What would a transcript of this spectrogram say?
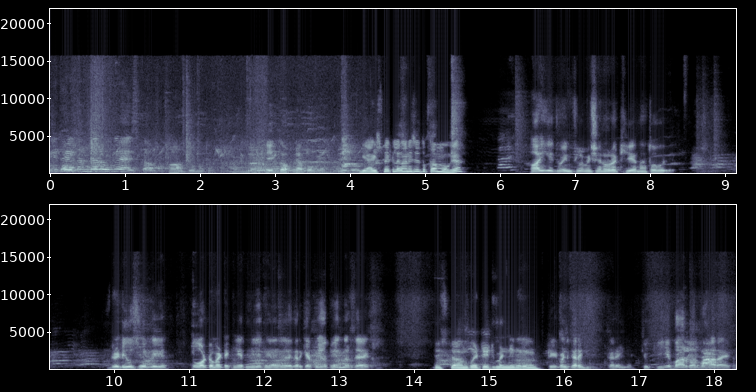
ये तो एक अंदर हो गया इसका। एक तो अपने आप हो गया। ये आइस पैक लगाने से तो कम हो गया? हाँ ये जो इन्फ्लेमेशन हो रखी है ना तो रिड्यूस हो गई है। तो ऑटोमेटिकली धीरे धीरे धीरे करके अपने आप ही अंदर जाएगा। इसका हम कोई ट्रीटमेंट नहीं करेंगे? ट्रीटमेंट करेंगे करेंगे क्योंकि ये बार बार बाहर आएगा।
